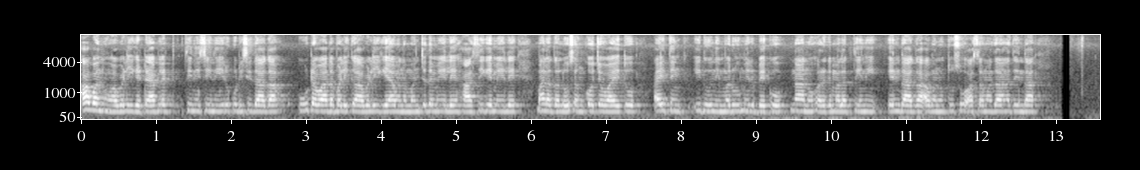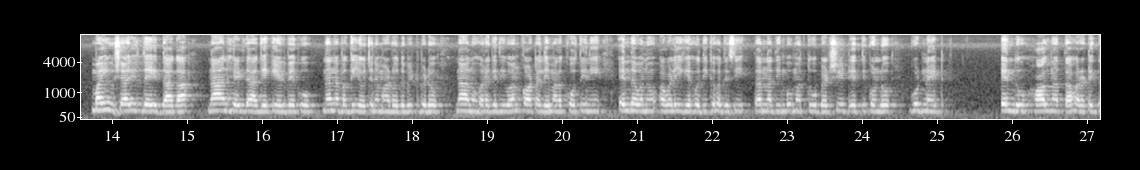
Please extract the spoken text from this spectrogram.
ಅವನು ಅವಳಿಗೆ ಟ್ಯಾಬ್ಲೆಟ್ ತಿನ್ನಿಸಿ ನೀರು ಕುಡಿಸಿದಾಗ ಊಟವಾದ ಬಳಿಕ ಅವಳಿಗೆ ಅವನ ಮಂಚದ ಮೇಲೆ, ಹಾಸಿಗೆ ಮೇಲೆ ಮಲಗಲು ಸಂಕೋಚವಾಯಿತು. ಐ ಥಿಂಕ್ ಇದು ನಿಮ್ಮ ರೂಮ್ ಇರಬೇಕು, ನಾನು ಹೊರಗೆ ಮಲಗ್ತೀನಿ ಎಂದಾಗ ಅವನು ತುಸು ಅಸಮಾಧಾನದಿಂದ, ಮೈ ಹುಷಾರಿಲ್ಲದೆ ಇದ್ದಾಗ ನಾನು ಹೇಳಿದ ಹಾಗೆ ಕೇಳಬೇಕು, ನನ್ನ ಬಗ್ಗೆ ಯೋಚನೆ ಮಾಡೋದು ಬಿಟ್ಬಿಡು, ನಾನು ಹೊರಗೆ ದಿವಾನ್ ಕಾಟಲ್ಲಿ ಮಲಕ್ಕೋತೀನಿ ಎಂದವನು ಅವಳಿಗೆ ಹೊದಿಕೆ ಹೊದಿಸಿ, ತನ್ನ ದಿಂಬು ಮತ್ತು ಬೆಡ್ಶೀಟ್ ಎತ್ತಿಕೊಂಡು, ಗುಡ್ ನೈಟ್ ಎಂದು ಹಾಲ್ನತ್ತ ಹೊರಟಿದ್ದ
